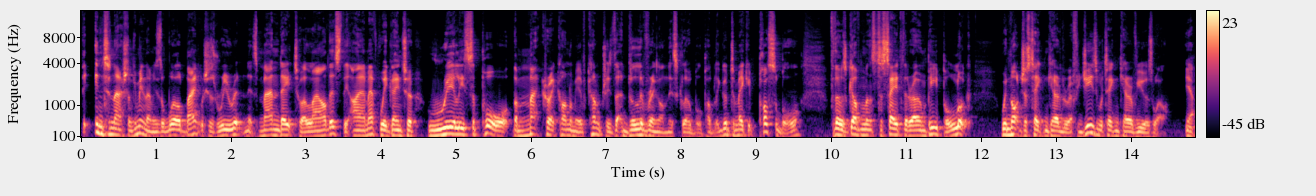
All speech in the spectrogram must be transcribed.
The international community, that means the World Bank, which has rewritten its mandate to allow this, the IMF, we're going to really support the macroeconomy of countries that are delivering on this global public good to make it possible for those governments to say to their own people, look, we're not just taking care of the refugees, we're taking care of you as well. Yeah.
